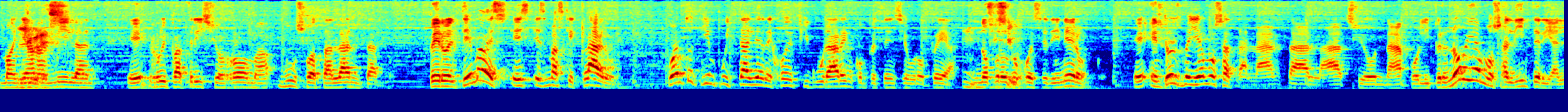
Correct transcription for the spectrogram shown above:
Mañana al Milan, eh, Rui Patricio Roma, Muso Atalanta. Pero el tema es, es, más que claro. ¿Cuánto tiempo Italia dejó de figurar en competencia europea? y No produjo ese dinero. Eh, entonces veíamos Atalanta, Lazio, Napoli, pero no veíamos al Inter y al,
